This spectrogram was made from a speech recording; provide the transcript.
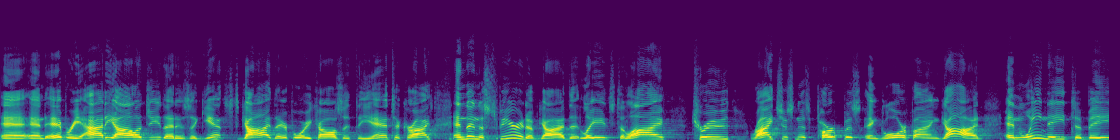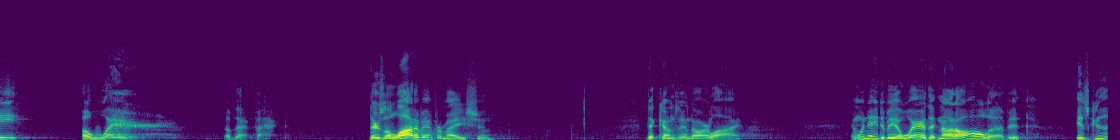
and, and, every ideology that is against God. Therefore, he calls it the Antichrist. And then the Spirit of God that leads to life, truth, righteousness, purpose, and glorifying God. And we need to be aware of that fact. There's a lot of information that comes into our life and we need to be aware that not all of it is good.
